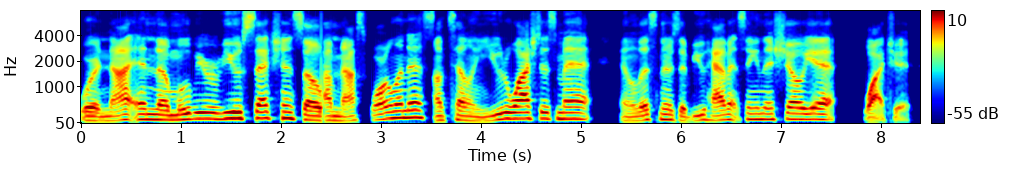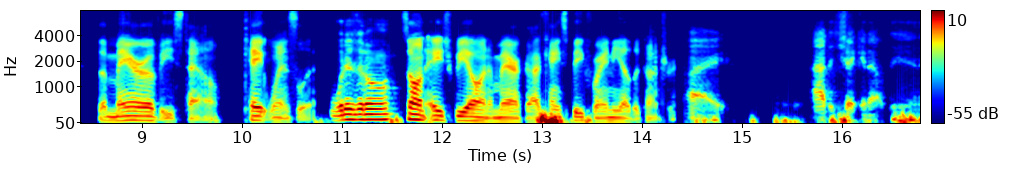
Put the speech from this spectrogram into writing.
We're not in the movie review section, so I'm not spoiling this. I'm telling you to watch this, Matt. And listeners, if you haven't seen this show yet, watch it. The Mare of Easttown, Kate Winslet. What is it on? It's on HBO in America. I can't speak for any other country. All right, I had to check it out then.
